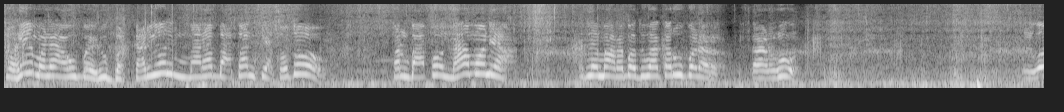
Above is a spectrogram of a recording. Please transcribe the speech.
તો હે મને આવું બહેરું ભટકાર્યું ને મારા બાપાને કહેતો તો. પણ બાપો ના મોન્યા. એટલે મારે બધું આ કરવું પડે. કારણ હું? એવો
